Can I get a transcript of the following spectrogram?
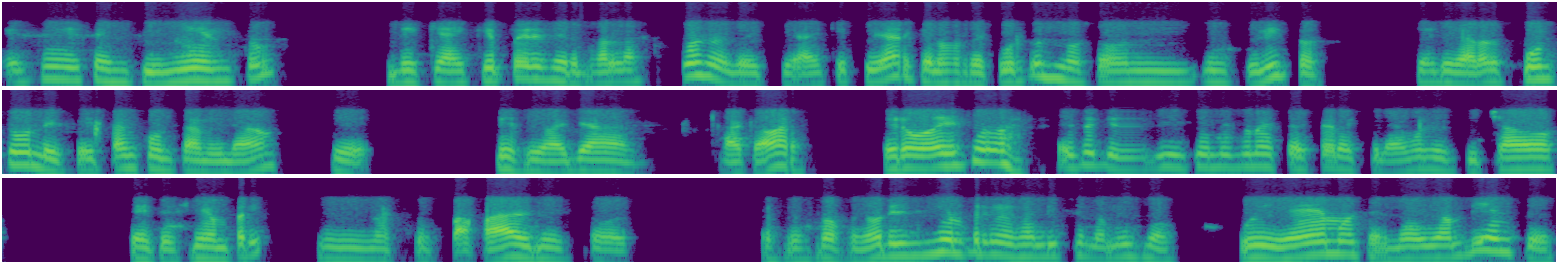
ese sentimiento de que hay que preservar las cosas, de que hay que cuidar, que los recursos no son infinitos, que llegar al punto donde esté tan contaminado que, que se vaya a acabar. Pero eso, eso que estoy diciendo es una cáscara que la hemos escuchado desde siempre. Nuestros papás, nuestros, nuestros profesores siempre nos han dicho lo mismo. Cuidemos el medio ambiente.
